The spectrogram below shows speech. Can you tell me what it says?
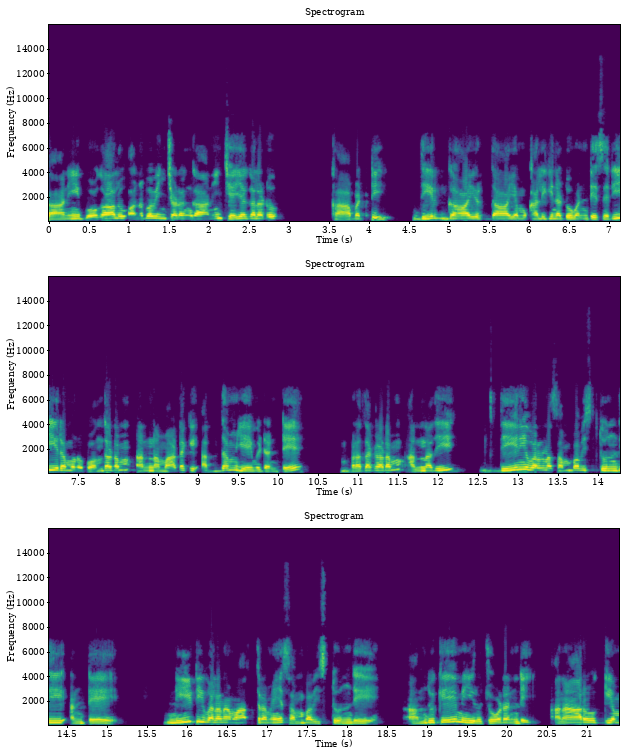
కానీ భోగాలు అనుభవించడం కానీ చేయగలడు. కాబట్టి దీర్ఘాయుర్దాయము కలిగినటువంటి శరీరమును పొందడం అన్న మాటకి అర్థం ఏమిటంటే బ్రతకడం అన్నది దేని వలన సంభవిస్తుంది అంటే నీటి వలన మాత్రమే సంభవిస్తుంది. అందుకే మీరు చూడండి అనారోగ్యం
